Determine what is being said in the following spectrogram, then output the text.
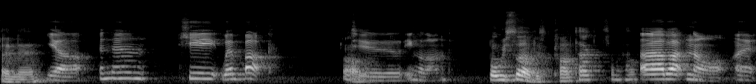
And then. Yeah. And then he went back Oh. to England. But we still have his contact somehow. Uh, but no, I,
